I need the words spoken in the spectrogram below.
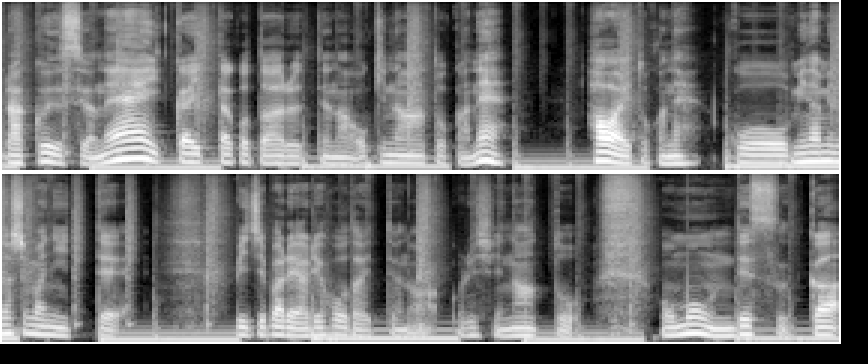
楽ですよね。一回行ったことあるっていうのは沖縄とかね、ハワイとかね、こう南の島に行ってビーチバレーやり放題っていうのは嬉しいなと思うんですが、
